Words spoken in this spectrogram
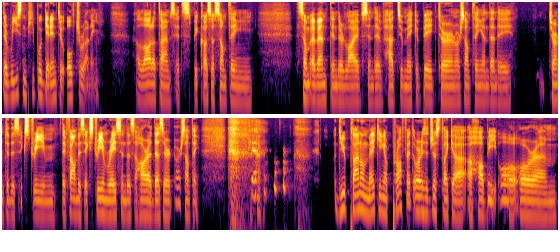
the reason people get into ultra running, a lot of times it's because of something, some event in their lives, and they've had to make a big turn or something, and then they turn to this extreme. They found this extreme race in the Sahara Desert or something. Yeah. Do you plan on making a profit, or is it just like a, a hobby, or or um,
